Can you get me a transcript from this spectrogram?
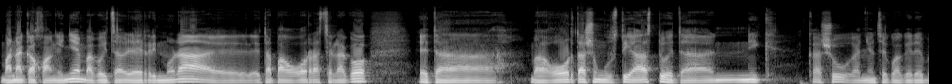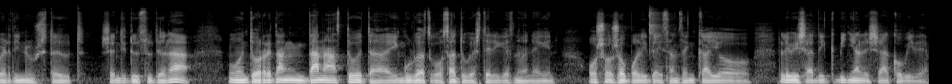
banaka joan ginen, bakoitza bere ritmora, e, etapa gogorratzelako, eta ba, gogortasun guztia aztu, eta nik kasu gainontzekoak ere berdin uste dut sentitu zutela, momentu horretan dana aztu eta inguruaz gozatu besterik ez nuen egin. Oso oso polita izan zen kaio lebisatik binalesako bidea.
